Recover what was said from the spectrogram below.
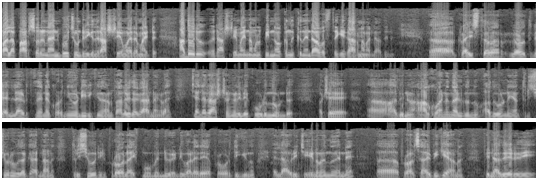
പല പാർശ്വങ്ങൾ അനുഭവിച്ചുകൊണ്ടിരിക്കുന്നു രാഷ്ട്രീയപരമായിട്ട്. അതൊരു രാഷ്ട്രീയമായി നമ്മൾ പിന്നോക്കം നിൽക്കുന്നതിന്റെ അവസ്ഥയ്ക്ക് കാരണമല്ല അതിന്. ക്രൈസ്തവർ ലോകത്തിന്റെ എല്ലായിടത്തും തന്നെ കുറഞ്ഞുകൊണ്ടിരിക്കുന്നതാണ് പലവിധ കാരണങ്ങളാൽ. ചില രാഷ്ട്രങ്ങളിൽ കൂടുന്നുണ്ട്. പക്ഷേ അതിനു ആഹ്വാനം നൽകുന്നു. അതുകൊണ്ട് ഞാൻ തൃശ്ശൂർ രൂപതക്കാരനാണ് തൃശ്ശൂരിൽ പ്രോ ലൈഫ് മൂവ്മെന്റിന് വേണ്ടി വളരെ പ്രവർത്തിക്കുന്നു. എല്ലാവരും ചെയ്യണമെന്ന് തന്നെ പ്രോത്സാഹിപ്പിക്കുകയാണ്. പിന്നെ അത് കരുതി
